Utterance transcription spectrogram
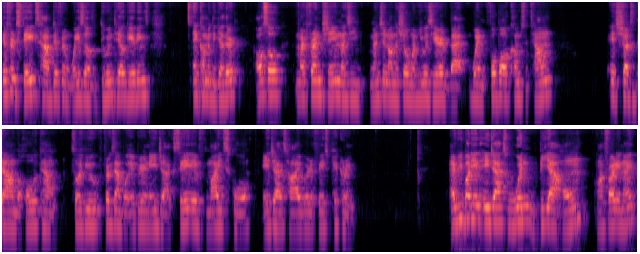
Different states have different ways of doing tailgatings and coming together. Also, my friend Shane, as he mentioned on the show when he was here, that when football comes to town, it shuts down the whole town. So if you, for example, if you're in Ajax, say if my school, Ajax High, were to face Pickering, everybody in Ajax wouldn't be at home on Friday night.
